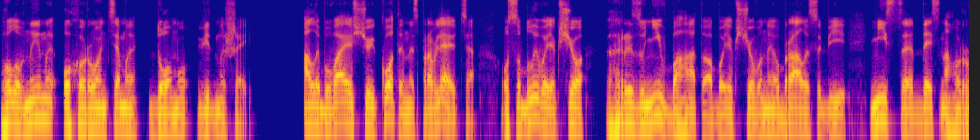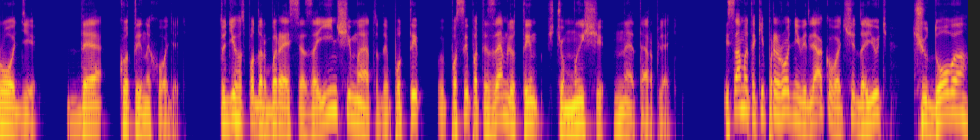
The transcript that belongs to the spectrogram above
головними охоронцями дому від мишей. Але буває, що й коти не справляються, особливо якщо гризунів багато, або якщо вони обрали собі місце десь на городі, де коти не ходять. Тоді господар береться за інші методи посипати землю тим, що миші не терплять. І саме такі природні відлякувачі дають чудово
